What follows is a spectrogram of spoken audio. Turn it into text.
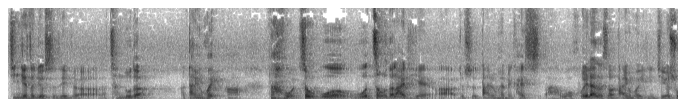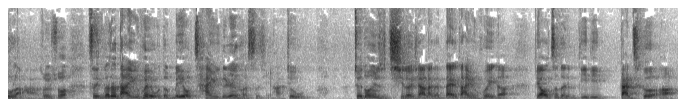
紧接着就是这个成都的大运会啊。那我走我我走的那一天啊，就是大运会没开始哈。我回来的时候，大运会已经结束了哈。所以说整个的大运会我都没有参与过任何事情哈，就最多就是骑了一下那个带大运会的标志的这个滴滴单车啊。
